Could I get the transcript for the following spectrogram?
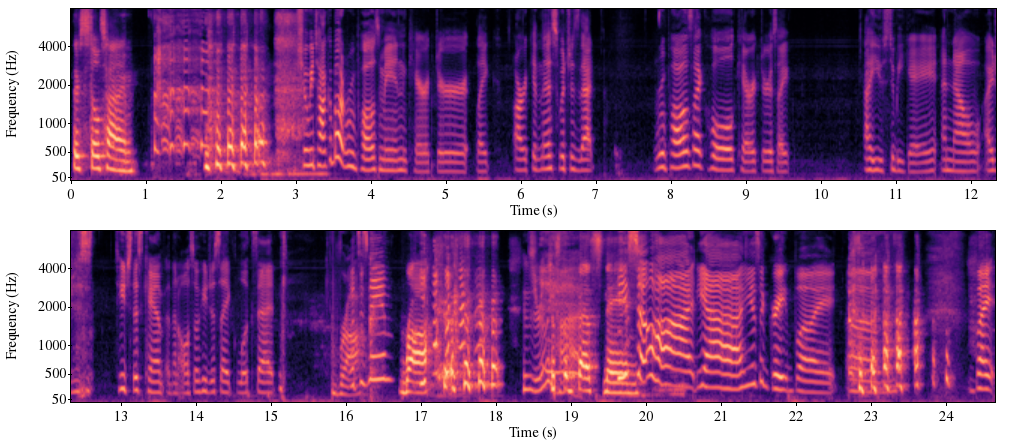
There's still time. should we talk about rupaul's main character like arc in this which is that rupaul's like whole character is like i used to be gay and now i just teach this camp and then also he just like looks at Rock. What's his name? Rock. Who's really Just the best name. He's so hot. Yeah, he has a great butt. Um, but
